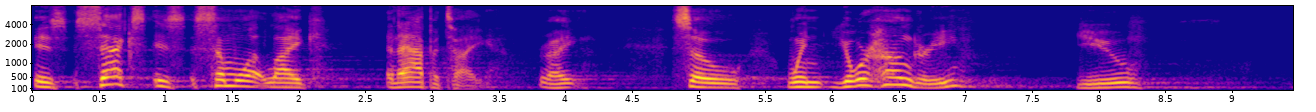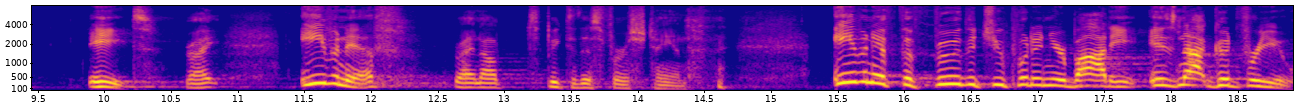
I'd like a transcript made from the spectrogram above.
is sex is somewhat like an appetite, right? So when you're hungry, you eat, right? Even if, right, and I'll speak to this firsthand. even if the food that you put in your body is not good for you.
